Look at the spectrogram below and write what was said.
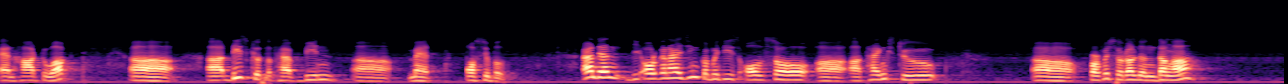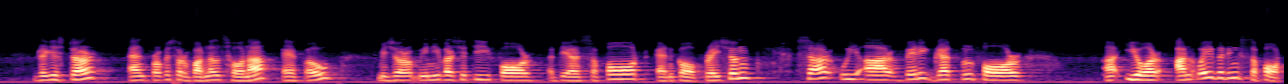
and hard work, uh, this could not have been uh, made possible. And then the organizing committee is also uh, uh, thanks to uh, Professor Nundanga, Register, and Professor Varnal Sona, FO, Mizoram University for their support and cooperation. Sir, we are very grateful for uh, your unwavering support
